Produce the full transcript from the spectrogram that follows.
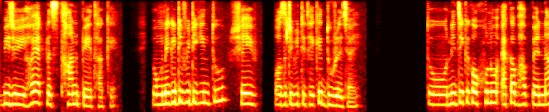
বিজয়ী হয় একটা স্থান পেয়ে থাকে এবং নেগেটিভিটি কিন্তু সেই পজিটিভিটি থেকে দূরে যায়। তো নিজেকে কখনো একা ভাববেন না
